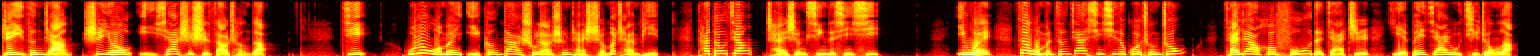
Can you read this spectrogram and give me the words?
这一增长是由以下事实造成的：即无论我们以更大数量生产什么产品，它都将产生新的信息，因为在我们增加信息的过程中，材料和服务的价值也被加入其中了。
